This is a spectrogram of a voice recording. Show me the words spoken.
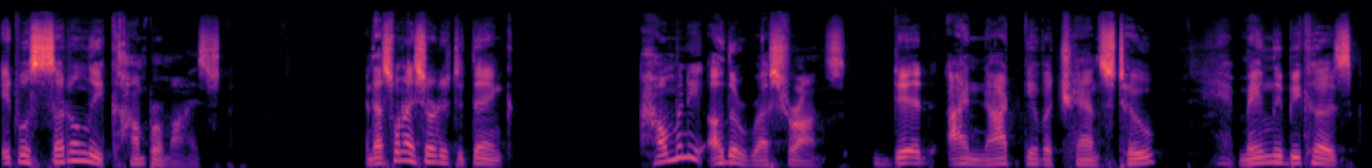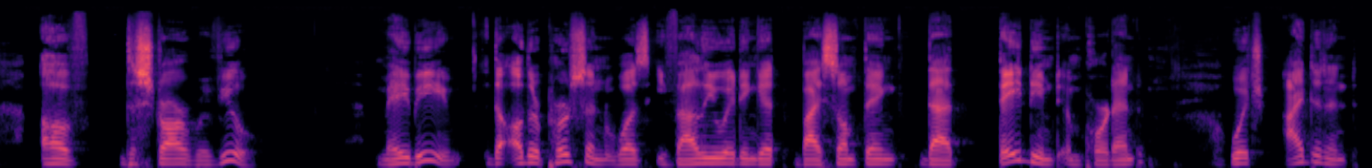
it was suddenly compromised. And that's when I started to think, how many other restaurants did I not give a chance to? Mainly because of the star review. Maybe the other person was evaluating it by something that they deemed important, which I didn't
